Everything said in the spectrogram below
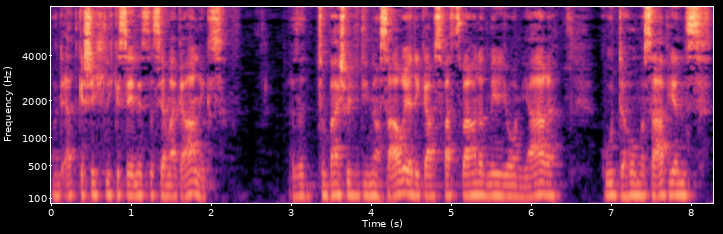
Und erdgeschichtlich gesehen ist das ja mal gar nichts. Also zum Beispiel die Dinosaurier, die gab es fast 200 Millionen Jahre. Gut, der Homo sapiens,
